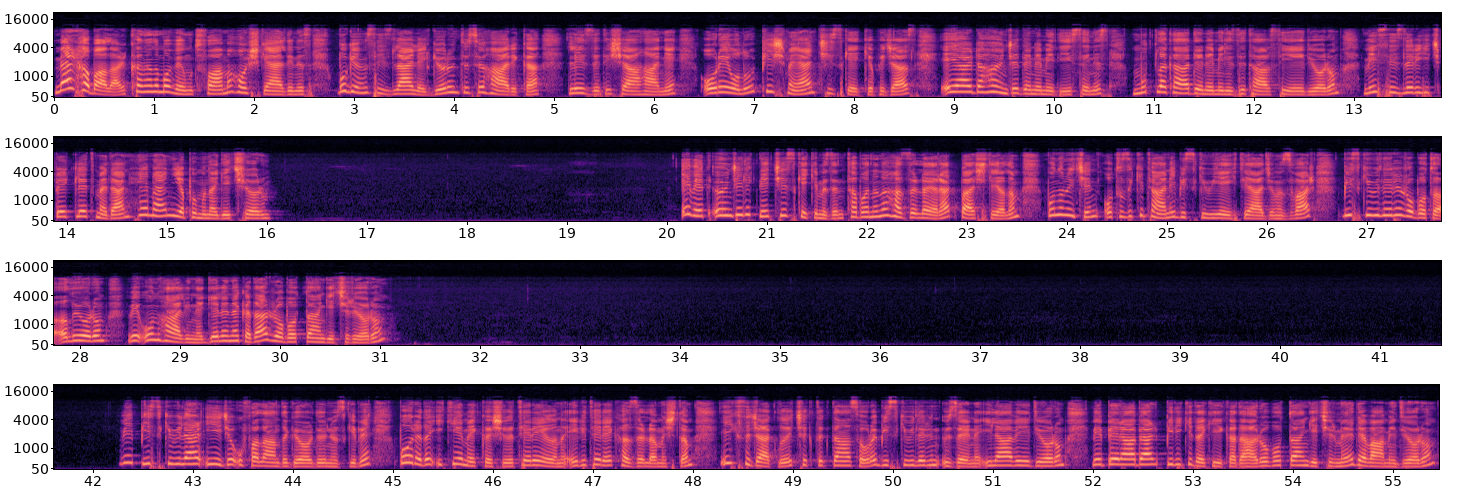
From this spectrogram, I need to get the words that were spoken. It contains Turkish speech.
Merhabalar kanalıma ve mutfağıma hoş geldiniz. Bugün sizlerle görüntüsü harika, lezzeti şahane, oreolu pişmeyen cheesecake yapacağız. Eğer daha önce denemediyseniz mutlaka denemenizi tavsiye ediyorum ve sizleri hiç bekletmeden hemen yapımına geçiyorum. Evet, öncelikle cheesecake'imizin tabanını hazırlayarak başlayalım. Bunun için 32 tane bisküviye ihtiyacımız var. Bisküvileri robota alıyorum ve un haline gelene kadar robottan geçiriyorum. Ve bisküviler iyice ufalandı gördüğünüz gibi. Bu arada 2 yemek kaşığı tereyağını eriterek hazırlamıştım. İlk sıcaklığı çıktıktan sonra bisküvilerin üzerine ilave ediyorum ve beraber 1-2 dakika daha robottan geçirmeye devam ediyorum.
